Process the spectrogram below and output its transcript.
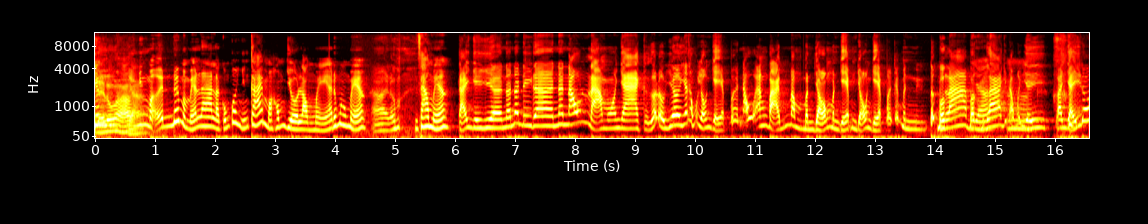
Nhưng- vậy luôn hả? Dạ. nhưng mà nếu mà mẹ la là cũng có những cái mà không vừa lòng mẹ đúng không mẹ? À, đúng. Sao mẹ? Tại vì ờ, nó nó đi ra nó nấu nó làm nhà cửa đồ dơ nhất không có dọn dẹp á, nấu ăn bài mà mình dọn mình dẹp mình dọn dẹp á, cái mình tức bực. la bực Dạ. la chứ đâu có Ừ. gì. Là vậy đó.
